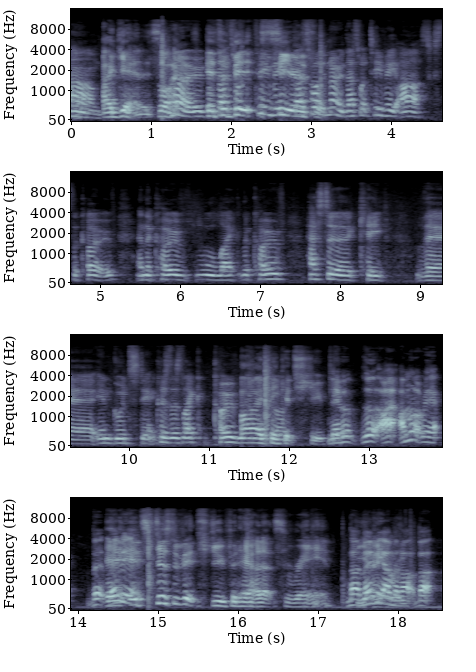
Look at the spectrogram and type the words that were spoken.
Um, Again, it's like no, but it's a that's bit TV, seriously. That's what no, that's what TV asks the Cove, and the Cove will like the Cove has to keep their in good stand because there's like Cove. I think on- it's stupid. yeah but look I, I'm not really but And maybe it's just a bit stupid how that's ran. No, the maybe I'm A-League. an but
